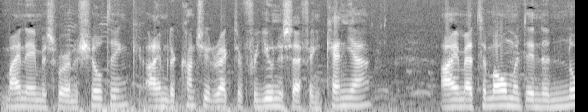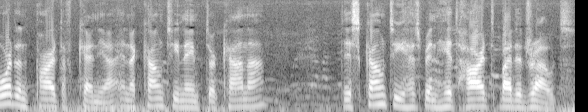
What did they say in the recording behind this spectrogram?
My name is Werner Schultink. I'm the country director for UNICEF in Kenya. I'm at the moment in the northern part of Kenya in a county named Turkana. This county has been hit hard by the drought.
